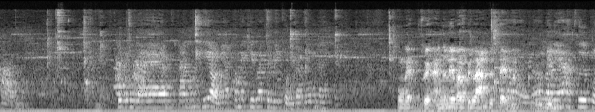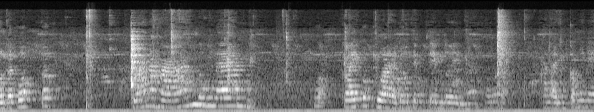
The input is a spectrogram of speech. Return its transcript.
ข่าวเนอะคือโรงแรมการท่องเที่ยวเนี้ยก็ไม่คิดว่าจะมีผลกระทบไงคงเคยหาเงินได้วันละเป็นล้านเป็นแสนนะใช่แล้วดูตอดินเนี้ยคือผลกระทบก็ร้านอาหารโรงแรมพวก ไกด์พวกทัวร์เนี่ยโดนเต็มๆเลยอย่างเงี้ยเพราะว่าอะไรมันก็ไม่แน่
